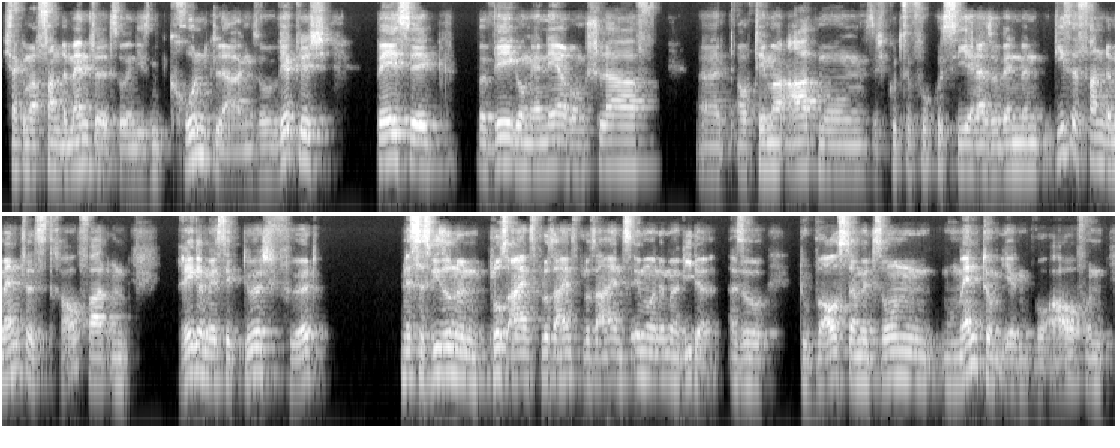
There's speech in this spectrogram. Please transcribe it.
ich sage immer Fundamentals, so in diesen Grundlagen, so wirklich Basic, Bewegung, Ernährung, Schlaf, äh, auch Thema Atmung, sich gut zu fokussieren. Also wenn man diese Fundamentals drauf hat und regelmäßig durchführt, dann ist es wie so ein Plus eins, Plus eins, Plus eins immer und immer wieder. Also du baust damit so ein Momentum irgendwo auf und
